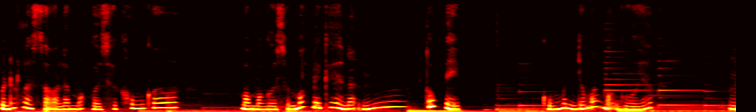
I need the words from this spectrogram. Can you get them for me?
Mình rất là sợ là mọi người sẽ không có, mà mọi người sẽ mất đi cái hình ảnh tốt đẹp của mình trong mắt mọi người á. Ừ.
